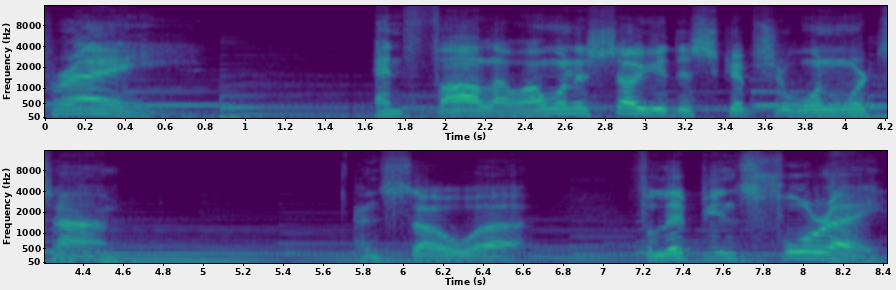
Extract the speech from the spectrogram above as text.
pray, and follow. I want to show you the scripture one more time. And so, uh, Philippians 4 8.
